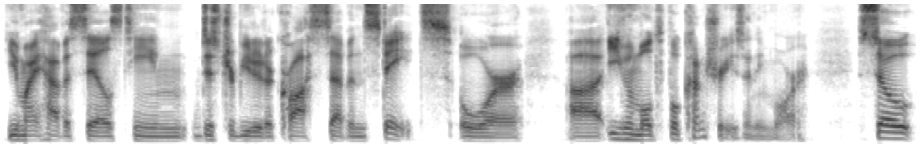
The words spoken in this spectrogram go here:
you might have a sales team distributed across seven states or uh, even multiple countries anymore. So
